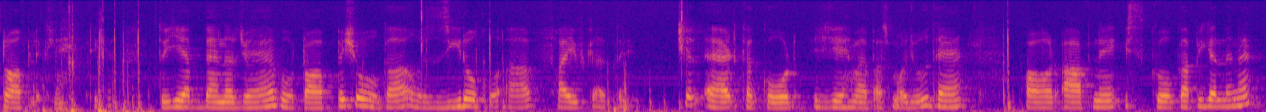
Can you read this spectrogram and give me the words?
टॉप लिख लें, ठीक है? तो ये अब बैनर जो है वो टॉप पे शो होगा और ज़ीरो को आप फाइव कर दें। चल ऐड का कोड ये हमारे पास मौजूद है और आपने इसको कॉपी कर लेना है।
